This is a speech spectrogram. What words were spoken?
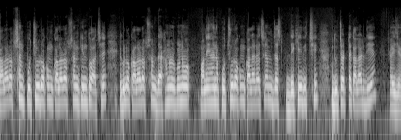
কালার অপশান প্রচুর রকম কালার অপশান কিন্তু আছে। এগুলো কালার অপশান দেখানোর কোনো মানে হয় না, প্রচুর রকম কালার আছে, আমি জাস্ট দেখিয়ে দিচ্ছি দু চারটে কালার দিয়ে। এই যে,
